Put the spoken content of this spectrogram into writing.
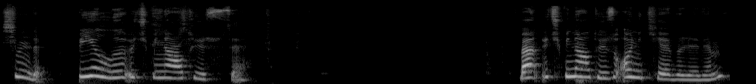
Şimdi bir yıllığı 3600 ise ben 3600'ü 12'ye bölerim.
